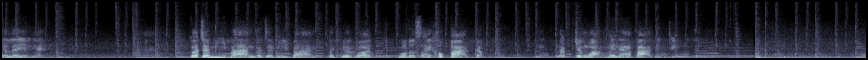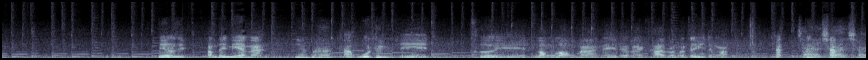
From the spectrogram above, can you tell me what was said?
อะไรอย่างเงี้ยอ่าก็จะมีบ้างก็จะมีบ้าง ถ้าเกิดว่ามอเตอร์ไซค์เขาปาดแบบ แบบจังหวะไม่น่าปาดจริงๆอะไรอย่างเงี้ยเนี่ยสิทำได้เนียนนะเนียนมาก ถ้าพูดถึงที่เคยลองลองๆมาในหลายๆค่ายมันก็จะมีจังหวะชักใช่ใช่ใช่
